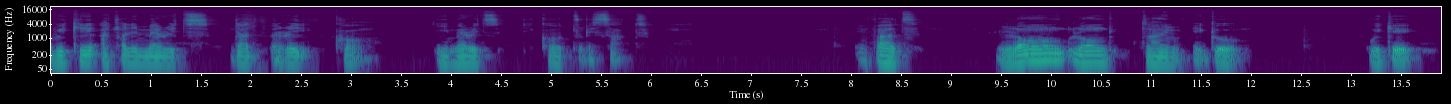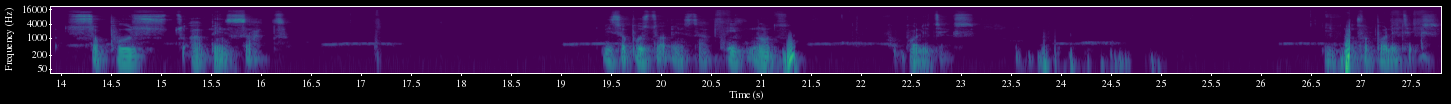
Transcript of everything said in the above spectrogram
Wike actually merits that very call. He merits the call to be sacked. In fact, long, long time ago, Wike supposed to have been sacked. He's supposed to have been sacked, if not for politics. If not for politics.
